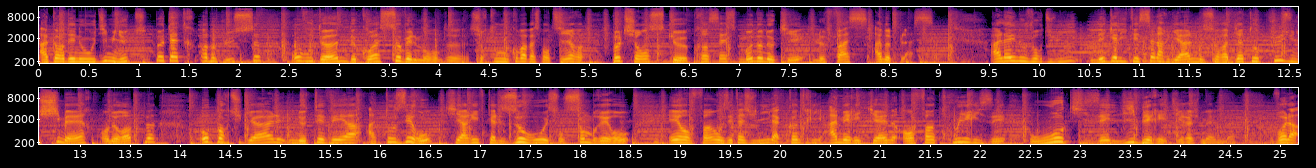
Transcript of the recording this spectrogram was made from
Accordez-nous 10 minutes, peut-être un peu plus. On vous donne de quoi sauver le monde. Surtout qu'on va pas se mentir, peu de chance que Princesse Mononoke le fasse à notre place. À la une aujourd'hui, l'égalité salariale ne sera bientôt plus une chimère en Europe. Au Portugal, une TVA à taux zéro qui arrive tel Zorro et son sombrero. Et enfin, aux États-Unis, la country américaine, enfin queerisée, wokisée, libérée, dirais-je même. Voilà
